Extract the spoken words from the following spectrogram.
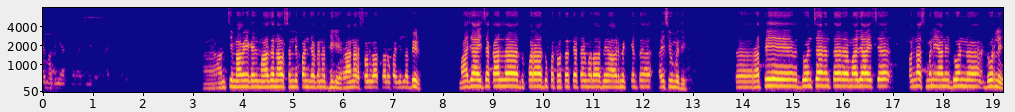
काय मागणी असणार आहे? काय प्रकारे आमची मागणी काय? माझं नाव संदीपान जगन्नाथ घिगे राहणार सोनगाव तालुका जिल्हा बीड. माझ्या आईचं काल दुपारा दुखत होतं. त्या टायमाला मी ऍडमिट केलं आयसीयू मध्ये. तर रात्री दोनच्या नंतर माझ्या आईचे पन्नास मणी आणि दोन डोरले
